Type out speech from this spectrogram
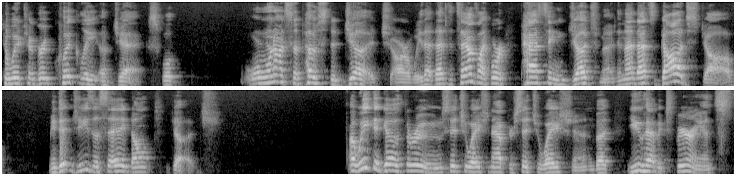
To which a group quickly objects. Well, we're not supposed to judge, are we? That, that it sounds like we're passing judgment, and that, that's God's job. I mean, didn't Jesus say, don't judge? Uh, we could go through situation after situation, but you have experienced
